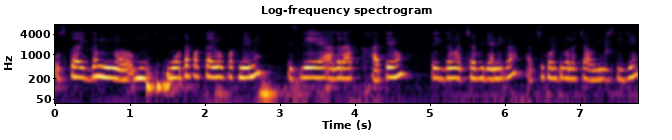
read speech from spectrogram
उसका एकदम मोटा पकता है वो पकने में। इसलिए अगर आप खाते हो तो एकदम अच्छा बिरयानी का अच्छी क्वालिटी वाला चावल यूज़ कीजिए।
